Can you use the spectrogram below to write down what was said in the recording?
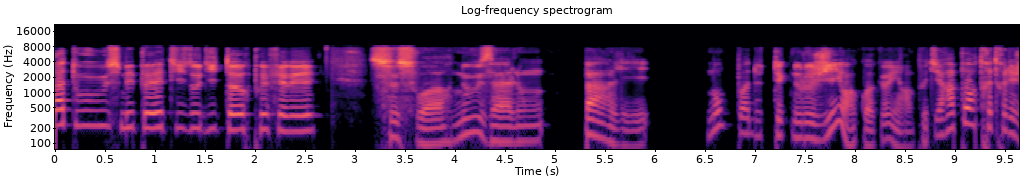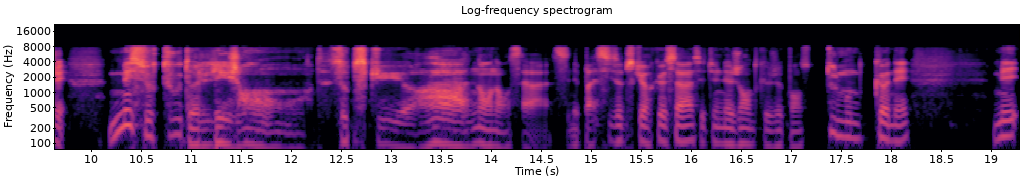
à tous mes petits auditeurs préférés. Ce soir, nous allons parler, non pas de technologie, hein, quoique il y a un petit rapport très très léger, mais surtout de légendes obscures. Ah non, non, ça, ce n'est pas si obscur que ça, c'est une légende que je pense tout le monde connaît, mais,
